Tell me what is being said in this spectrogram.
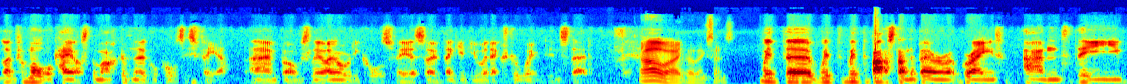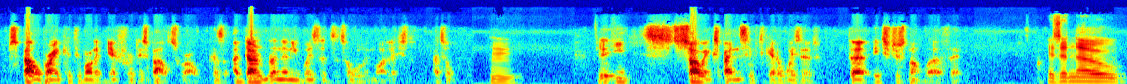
like for mortal chaos, the mark of Nurgle causes fear, um, but obviously I already cause fear, so they give you an extra wound instead. Oh, right, that makes sense. With the with with the battle standard bearer upgrade and the spellbreaker demonic gift for a dispel scroll, because I don't run any wizards at all in my list at all. Hmm. It's so expensive to get a wizard that it's just not worth it. Is there no?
